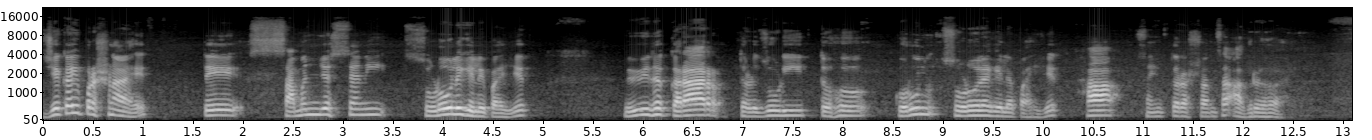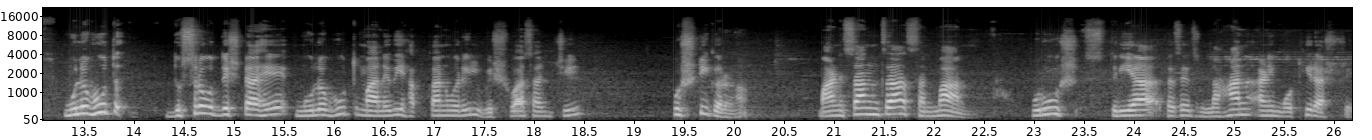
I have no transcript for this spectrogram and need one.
जे काही प्रश्न आहेत ते सामंजस्याने सोडवले गेले पाहिजेत. विविध करार तडजोडी तह करून सोडवल्या गेल्या पाहिजेत हा संयुक्त राष्ट्रांचा आग्रह आहे. मूलभूत दुसरं उद्दिष्ट आहे मूलभूत मानवी हक्कांवरील विश्वासांची पुष्टी करणं. माणसांचा सन्मान पुरुष स्त्रिया तसेच लहान आणि मोठी राष्ट्रे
